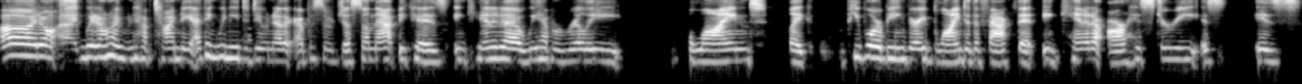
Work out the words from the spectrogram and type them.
oh i don't I, we don't even have time to i think we need to do another episode just on that because in canada we have a really blind like people are being very blind to the fact that in canada our history is is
